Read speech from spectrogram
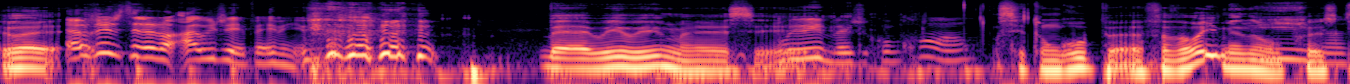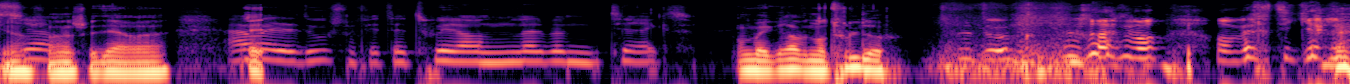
Ouais. Après, j'étais là, genre, ah oui, j'avais pas aimé. Bah oui, oui, mais c'est oui, oui, bah, je comprends. Hein. c'est ton groupe euh, favori maintenant, Oui, presque. sûr. Enfin, je veux dire, euh, Ah Et- ouais, de ouf, je me fais tatouer leur nom d'album direct. bah grave dans tout le dos. Tout le dos, vraiment, en vertical.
